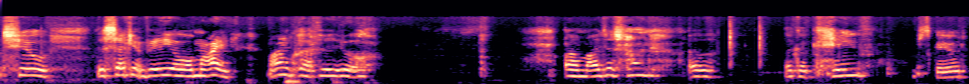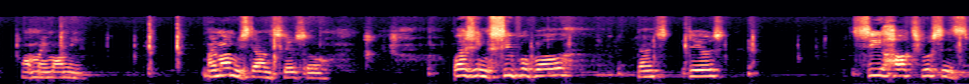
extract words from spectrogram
to the second video of my Minecraft video. Um, I just found a like a cave. I'm scared. Not my mommy. My mommy's downstairs, so watching Super Bowl downstairs. Seahawks versus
